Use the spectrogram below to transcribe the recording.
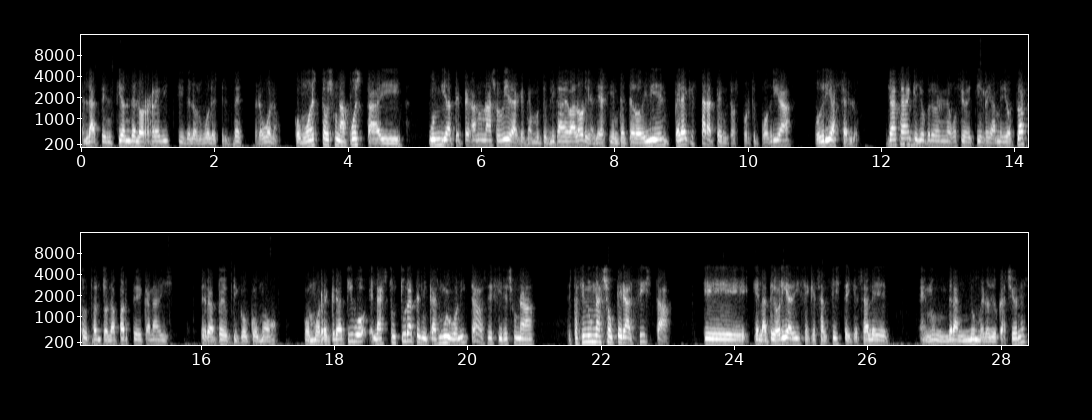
la atención de los Reddits y de los Wall Street Bets. Pero bueno, como esto es una apuesta y un día te pegan una subida que te multiplica de valor y al día siguiente te lo dividen, pero hay que estar atentos porque podría, podría hacerlo. Ya saben que yo creo en el negocio de Tilray a medio plazo, tanto en la parte de cannabis terapéutico como, como recreativo. La estructura técnica es muy bonita, es decir, es una está haciendo una sopera alcista que, que la teoría dice que es alcista y que sale en un gran número de ocasiones.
